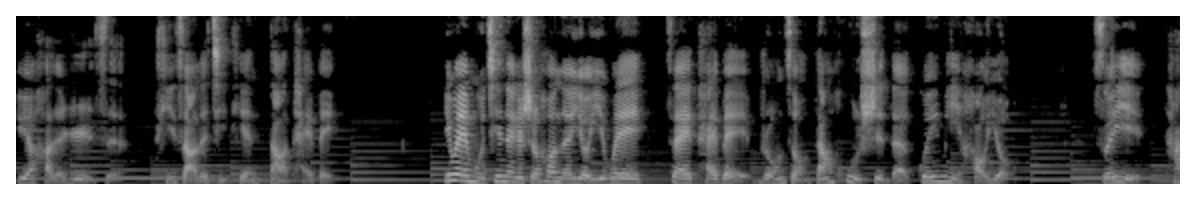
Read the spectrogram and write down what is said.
约好的日子，提早了几天到台北。因为母亲那个时候呢，有一位。在台北荣总当护士的闺蜜好友，所以她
